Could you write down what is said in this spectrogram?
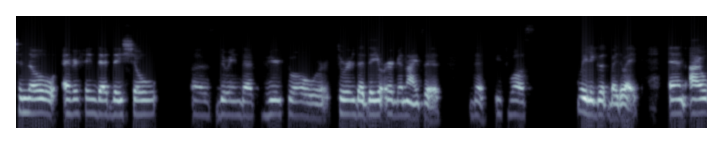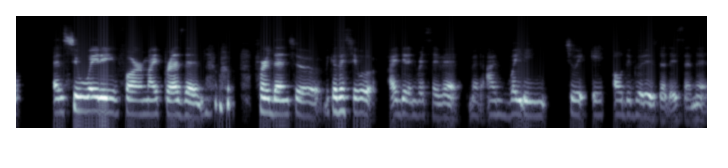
to know everything that they show uh, during that virtual tour that they organized. That it was really good, by the way. And I am still waiting for my present for them to because I still I didn't receive it, but I'm waiting to eat all the goodies that they send it.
